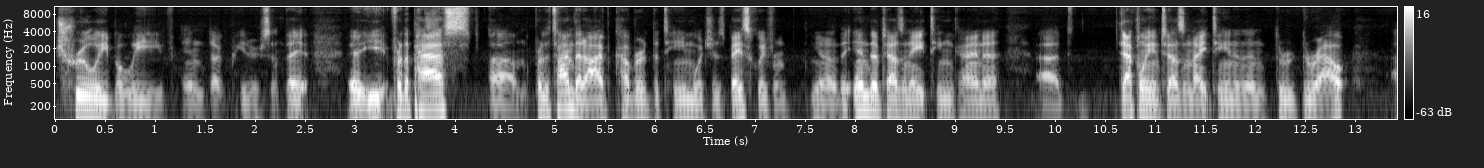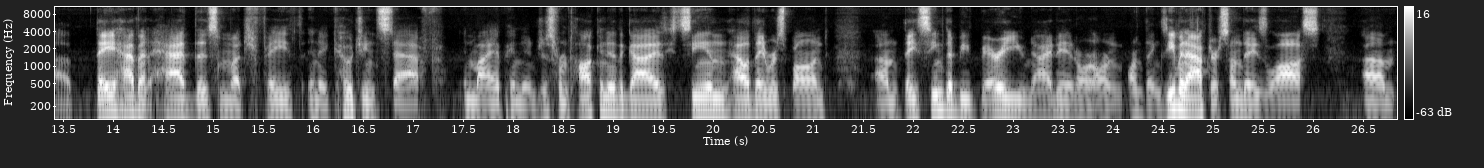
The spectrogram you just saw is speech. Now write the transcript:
truly believe in Doug Pederson. They for the past um, for the time that I've covered the team, which is basically from you know the end of 2018, kind of uh, definitely in 2019, and then through, throughout, uh, they haven't had this much faith in a coaching staff, in my opinion. Just from talking to the guys, seeing how they respond, um, they seem to be very united on, on, on things. Even after Sunday's loss, um,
